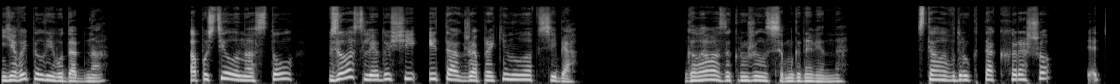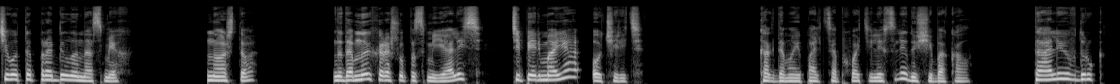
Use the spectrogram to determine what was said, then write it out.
Я выпила его до дна, опустила на стол, взяла следующий и также опрокинула в себя. Голова закружилась мгновенно. Стало вдруг так хорошо, и от чего-то пробило на смех. Ну а что? Надо мной хорошо посмеялись, теперь моя очередь. Когда мои пальцы обхватили следующий бокал, талию вдруг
